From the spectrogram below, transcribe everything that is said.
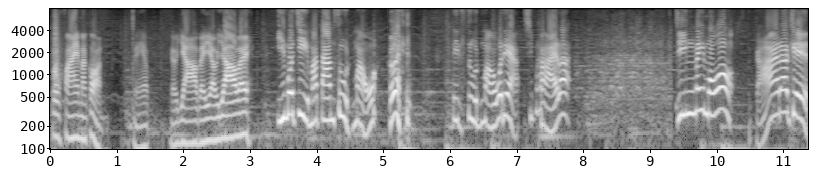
โปรไฟล์มาก่อนนะครับยาวๆไปยาวๆไปอีโมจิมาตามสูตรเหมา เฮ้ย ติดสูตรเหมาวะเนี่ย ชิบหายละ จริงไม่โมกาดาเขต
